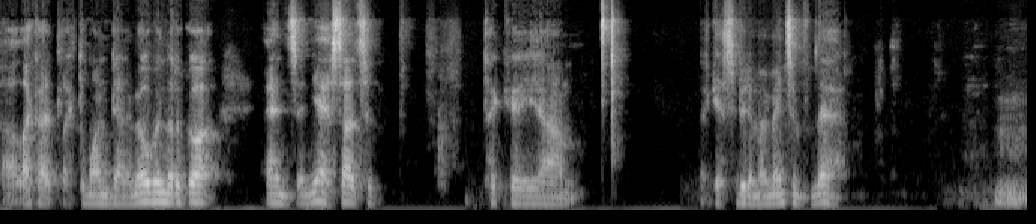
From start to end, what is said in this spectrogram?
uh, like I, like the one down in Melbourne that I've got, and and yeah, started to take a, um, I guess, a bit of momentum from there. Hmm.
